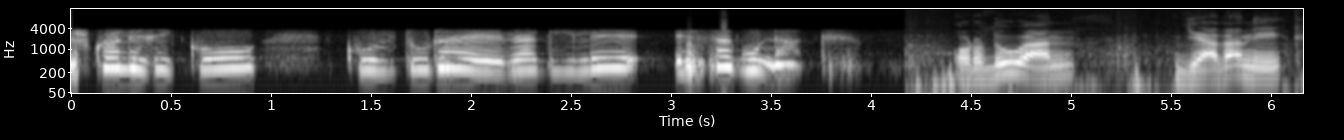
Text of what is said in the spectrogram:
eskualeriko kultura eragile ezagunak. Orduan, jadanik,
